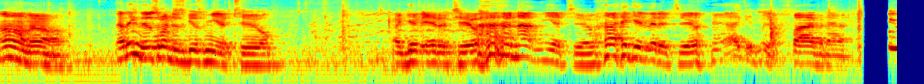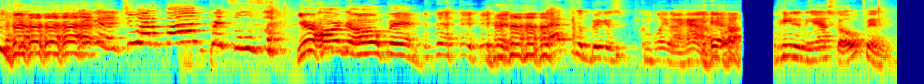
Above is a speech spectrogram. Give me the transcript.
I don't know. I think this one just gives me a two. I give it a two, not me a two. I give it a two. I give me a five and a half. You I got a two out of five pretzels. You're hard to open. That's the biggest complaint I have. Yeah. What a pain in the ass to open.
